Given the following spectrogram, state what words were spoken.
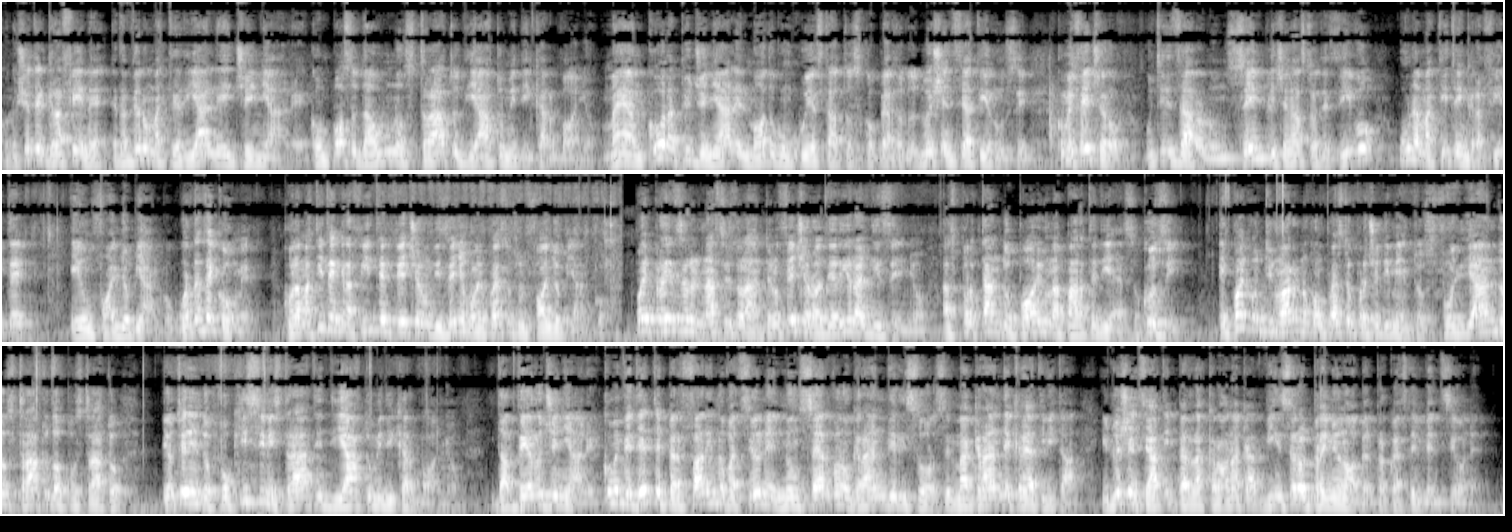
Conoscete il grafene? È davvero un materiale geniale, composto da uno strato di atomi di carbonio, ma è ancora più geniale il modo con cui è stato scoperto da due scienziati russi. Come fecero? Utilizzarono un semplice nastro adesivo, una matita in grafite e un foglio bianco. Guardate come! Con la matita in grafite fecero un disegno come questo sul foglio bianco. Poi presero il nastro isolante e lo fecero aderire al disegno, asportando poi una parte di esso, così. E poi continuarono con questo procedimento, sfogliando strato dopo strato e ottenendo pochissimi strati di atomi di carbonio. Davvero geniale. Come vedete, per fare innovazione non servono grandi risorse, ma grande creatività. I due scienziati, per la cronaca, vinsero il premio Nobel per questa invenzione.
